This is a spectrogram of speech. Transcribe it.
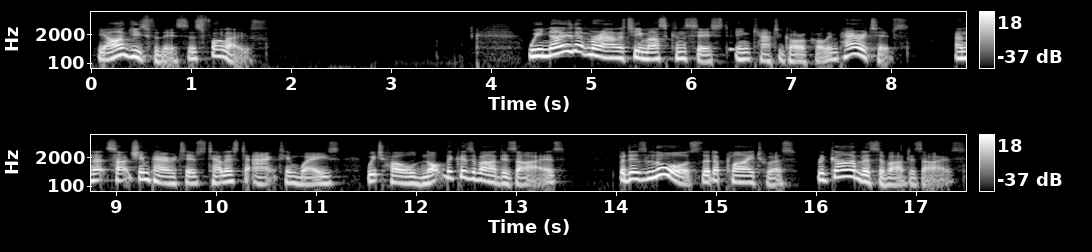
He argues for this as follows. We know that morality must consist in categorical imperatives, and that such imperatives tell us to act in ways which hold not because of our desires, but as laws that apply to us regardless of our desires.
